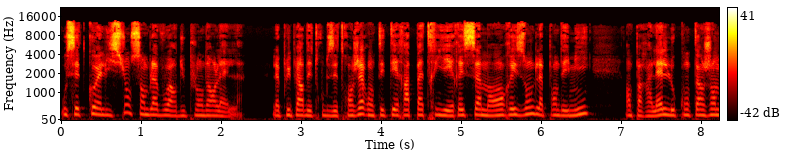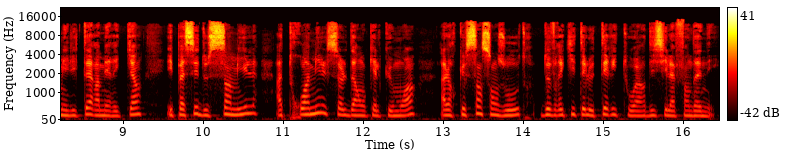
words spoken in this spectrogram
où cette coalition semble avoir du plomb dans l'aile. La plupart des troupes étrangères ont été rapatriées récemment en raison de la pandémie. En parallèle, le contingent militaire américain est passé de 5000 à 3000 soldats en quelques mois, alors que 500 autres devraient quitter le territoire d'ici la fin d'année.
